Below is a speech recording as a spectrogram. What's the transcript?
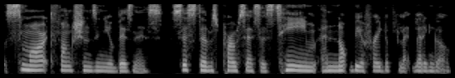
smart functions in your business, systems, processes, team, and not be afraid of let, letting go.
